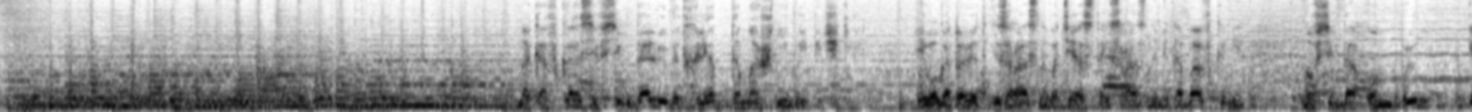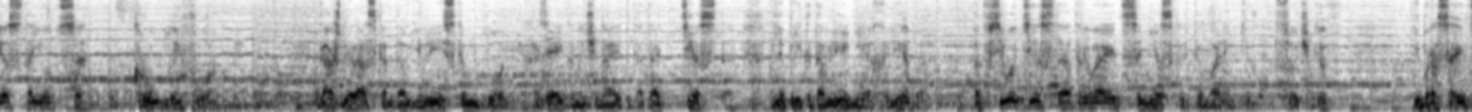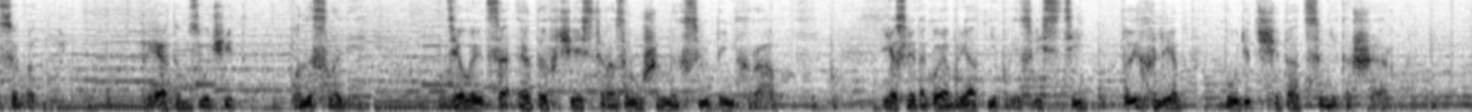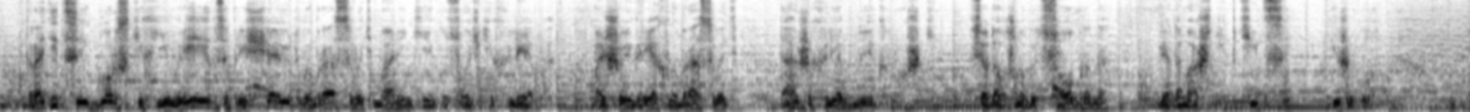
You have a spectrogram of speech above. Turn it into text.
На Кавказе всегда любят хлеб домашней выпечки. Его готовят из разного теста и с разными добавками, но всегда он был и остается круглой формы. Каждый раз, когда в еврейском доме хозяйка начинает катать тесто для приготовления хлеба, от всего теста отрывается несколько маленьких кусочков и бросается в огонь. При этом звучит благословение. Делается это в честь разрушенных святынь храмов. Если такой обряд не произвести, то и хлеб будет считаться некошерным. Традиции горских евреев запрещают выбрасывать маленькие кусочки хлеба. Большой грех выбрасывать даже хлебные крошки. Все должно быть собрано для домашней птицы и животных.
